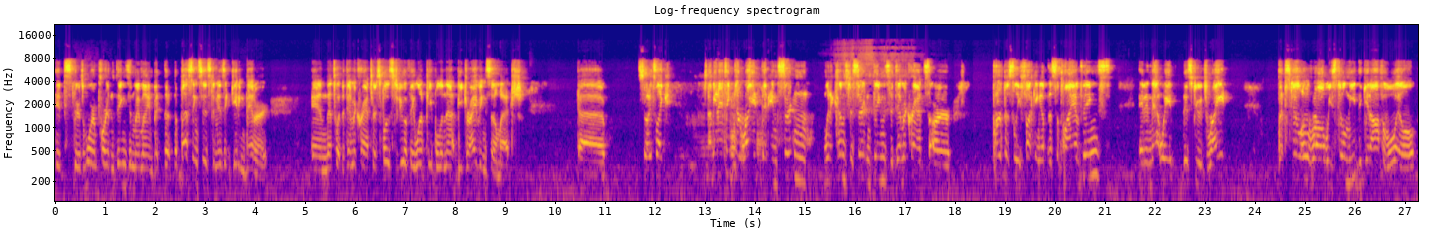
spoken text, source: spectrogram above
it's there's more important things in my mind. But the, the busing system isn't getting better, and that's what the Democrats are supposed to do if they want people to not be driving so much. Uh, so it's like, I mean, I think they're right that in certain when it comes to certain things, the Democrats are purposely fucking up the supply of things, and in that way, this dude's right but still overall we still need to get off of oil.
